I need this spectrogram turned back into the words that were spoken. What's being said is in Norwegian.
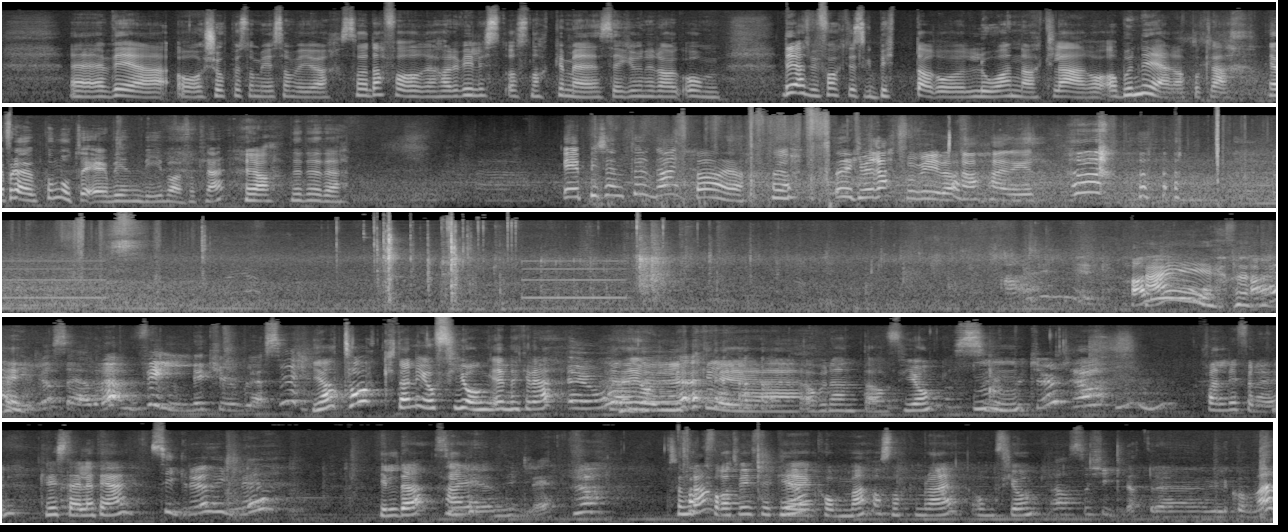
ved å shoppe så mye som vi gjør. Så Derfor hadde vi lyst til å snakke med Sigrun i dag om det at vi faktisk bytter og låner klær og abonnerer på klær. Ja, For det er jo på en måte Airbnb bare for klær. Ja, det er det. det. Episenter, der! Ah, ja. ja. Da gikk vi rett forbi, da. Ja, herregud. Hei! Hei. Hyggelig å se dere. Veldig kul blazer. Ja, takk. Den er jo fjong, er den ikke det? Jo. Jeg er jo lykkelig eh, abonnent av fjong. Superkul. Veldig fornøyd. Kristel heter jeg. Sigrun, hyggelig. Hilde, hei. Sigrun, hyggelig. Så bra. Takk for at vi fikk Ja. eh, komme og snakke med deg om fjong. Ja, så hyggelig at dere ville komme.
